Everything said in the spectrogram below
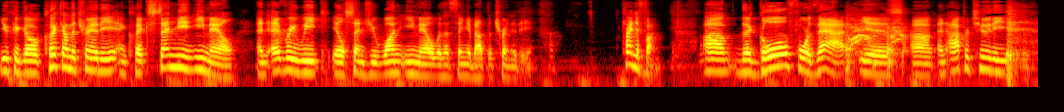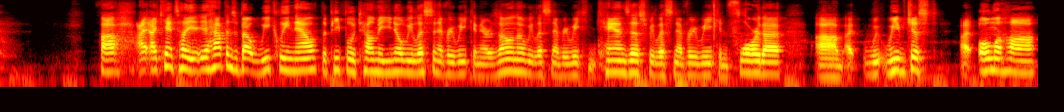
you could go click on the Trinity and click send me an email, and every week it'll send you one email with a thing about the Trinity. Kind of fun. Um, the goal for that is um, an opportunity. Uh, I, I, can't tell you. It happens about weekly now. The people who tell me, you know, we listen every week in Arizona, we listen every week in Kansas, we listen every week in Florida. Um, we, have just uh, Omaha.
